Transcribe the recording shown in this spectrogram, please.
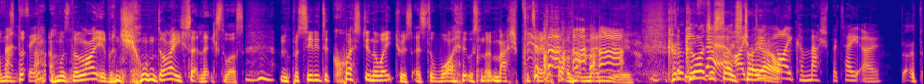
And was, Fancy. and was delighted when Sean Dyche sat next to us and proceeded to question the waitress as to why there was no mashed potato on the menu. Can, To be can I just say straight I do out? like a mashed potato. Th-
